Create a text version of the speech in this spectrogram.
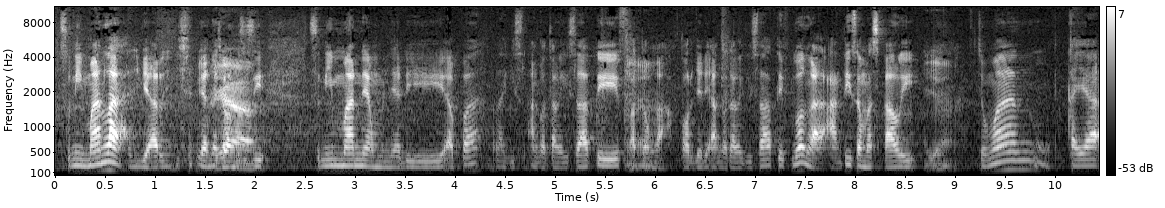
seniman lah biar biar nggak cuma Iya. musisi seniman yang menjadi apa lagi anggota legislatif atau Iya. nggak aktor jadi anggota legislatif gua nggak anti sama sekali Iya. cuman kayak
